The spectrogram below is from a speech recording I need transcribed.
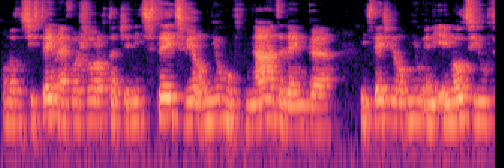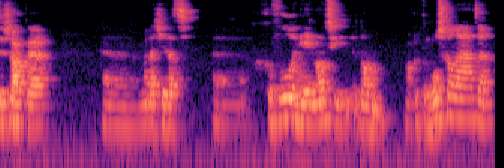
omdat het systeem ervoor zorgt dat je niet steeds weer opnieuw hoeft na te denken. Niet steeds weer opnieuw in die emotie hoeft te zakken. Eh, maar dat je dat eh, gevoel en die emotie dan makkelijker los kan laten.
